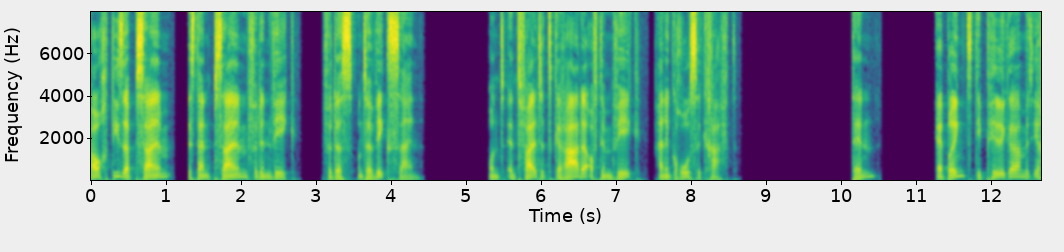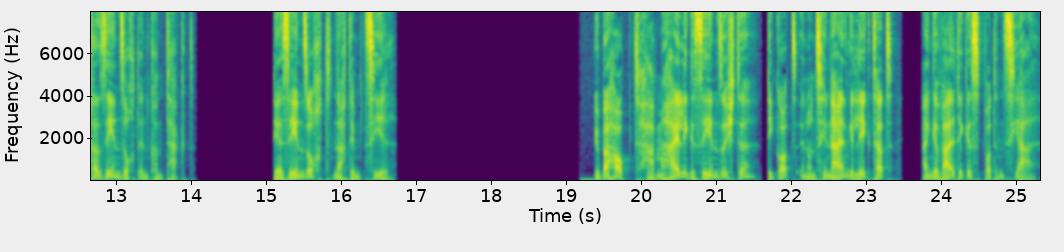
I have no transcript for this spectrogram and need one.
Auch dieser Psalm ist ein Psalm für den Weg, für das Unterwegssein und entfaltet gerade auf dem Weg eine große Kraft. Denn Er bringt die Pilger mit ihrer Sehnsucht in Kontakt, der Sehnsucht nach dem Ziel. Überhaupt haben heilige Sehnsüchte, die Gott in uns hineingelegt hat, ein gewaltiges Potenzial.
